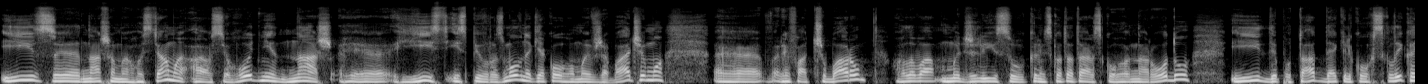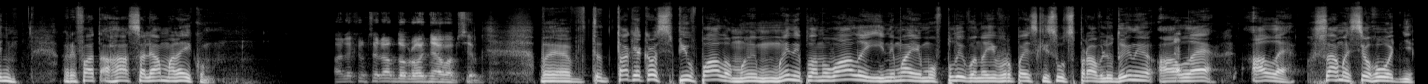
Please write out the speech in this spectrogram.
із е, нашими гостями. А сьогодні наш е, гість і співрозмовник, якого ми вже бачимо, е, Рефат Чубару, голова меджлісу кримсько-татарського народу і депутат декількох скликань. Рефат, ага, салям алейкум. Алейкум салям, доброго дня вам всім. Е, Так якраз співпало. Ми, ми не планували і не маємо впливу на Європейський суд з прав людини, але, але саме сьогодні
